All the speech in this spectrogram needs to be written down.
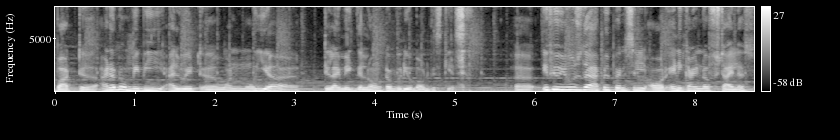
But uh, I don't know, maybe I'll wait uh, one more year till I make the long-term video about this case. Uh, if you use the Apple Pencil or any kind of stylus,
